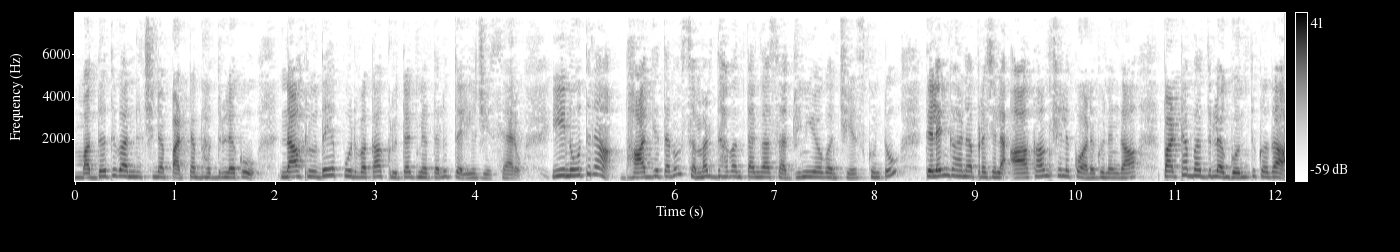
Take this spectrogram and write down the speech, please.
మద్దతుగా నిలిచిన పట్టభద్రులకు నా హృదయపూర్వక కృతజ్ఞతలు తెలియజేశారు. ఈ నూతన బాధ్యతను సమర్థవంతంగా సద్వినియోగం చేసుకుంటూ తెలంగాణ ప్రజల ఆకాంక్షలకు అనుగుణంగా పట్టభద్రుల గొంతుకగా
